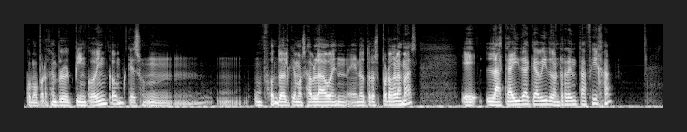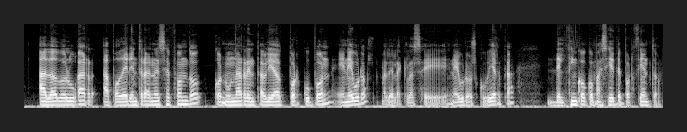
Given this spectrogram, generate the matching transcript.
como por ejemplo el Pinco Income, que es un, un fondo del que hemos hablado en, en otros programas, eh, la caída que ha habido en renta fija ha dado lugar a poder entrar en ese fondo con una rentabilidad por cupón en euros, ¿vale? La clase en euros cubierta, del 5,7%.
